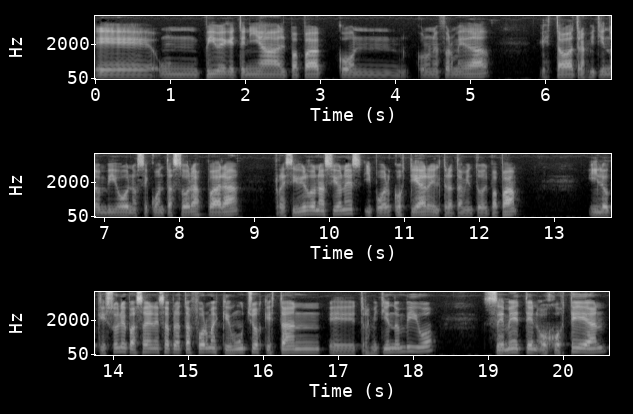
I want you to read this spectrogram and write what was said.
Eh, un pibe que tenía al papá con, con una enfermedad estaba transmitiendo en vivo no sé cuántas horas para recibir donaciones y poder costear el tratamiento del papá. Y lo que suele pasar en esa plataforma es que muchos que están eh, transmitiendo en vivo se meten o hostean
